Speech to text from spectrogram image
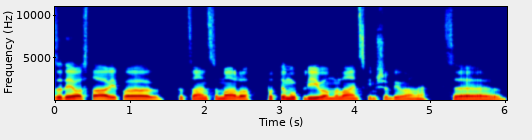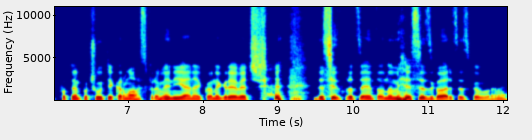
zadeva stavi, pa tudi sam sem malo pod tem vplivom lanskim še bil. Ne se potem počuti kar malo spremenjene, ko ne gre več 10% na mesec zgor, se skupaj.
